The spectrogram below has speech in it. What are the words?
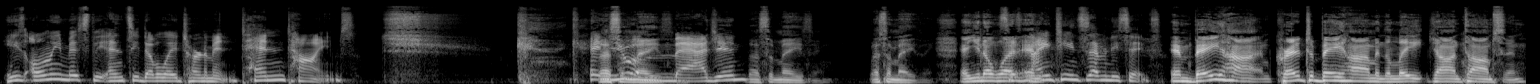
He's only missed the NCAA tournament ten times. Can That's you amazing. imagine? That's amazing. That's amazing. And you know what? Since 1976. And Boeheim, credit to Boeheim and the late John Thompson,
